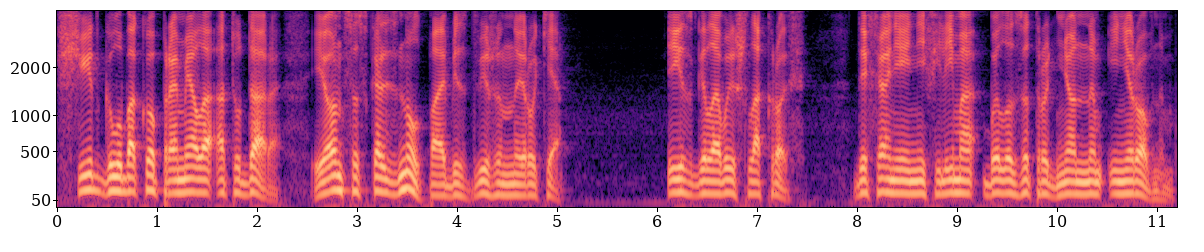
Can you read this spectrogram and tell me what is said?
Щит глубоко промяло от удара, и он соскользнул по обездвиженной руке. Из головы шла кровь. Дыхание Нефилима было затрудненным и неровным.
